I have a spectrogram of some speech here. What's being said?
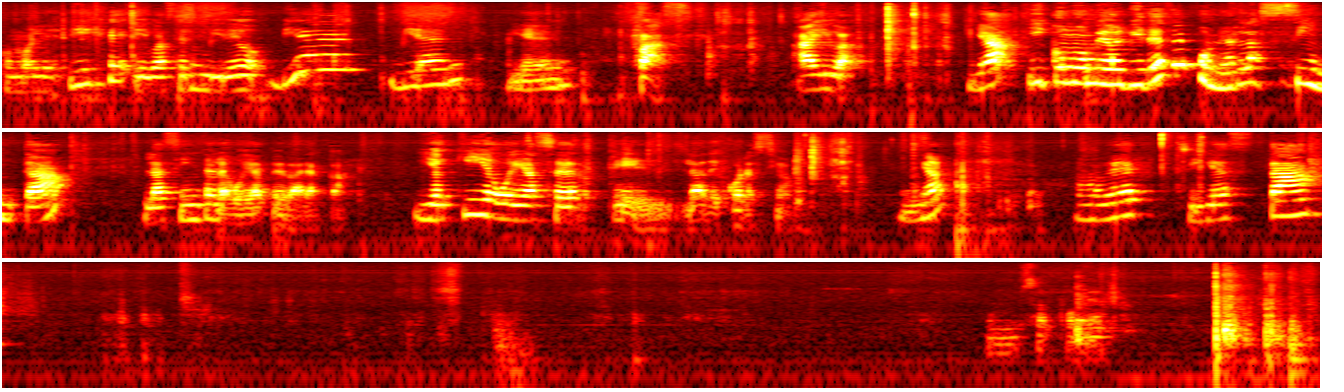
Como les dije, iba a ser un video bien, bien, bien fácil. Ahí va. ¿Ya? Y como me olvidé de poner la cinta, la cinta la voy a pegar acá. Y aquí ya voy a hacer la decoración. ¿Ya? A ver si ya está. Vamos a poner.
